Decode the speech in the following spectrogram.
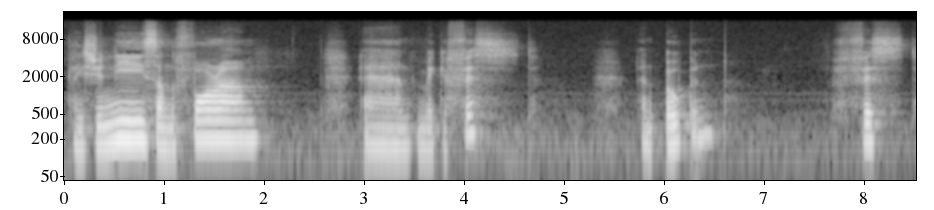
Place your knees on the forearm and make a fist and open. Fist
